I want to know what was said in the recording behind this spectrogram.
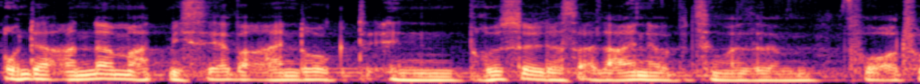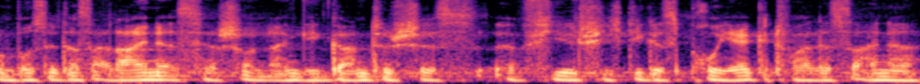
Unter anderem hat mich sehr beeindruckt in Brüssel das alleine, beziehungsweise im Vorort von Brüssel das alleine ist ja schon ein gigantisches, äh, vielschichtiges Projekt, weil es eine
